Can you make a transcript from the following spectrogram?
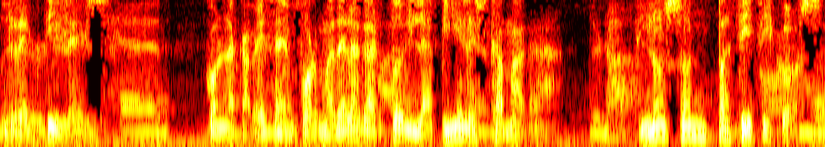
reptiles, con la cabeza en forma de lagarto y la piel escamada. No son pacíficos.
